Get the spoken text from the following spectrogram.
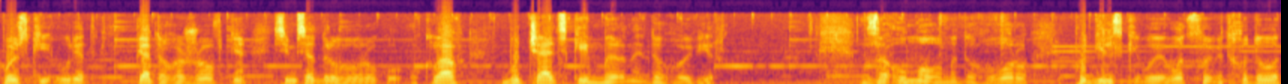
польський уряд 5 жовтня 72 року уклав Бучацький мирний договір. За умовами договору Подільське воєводство відходило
